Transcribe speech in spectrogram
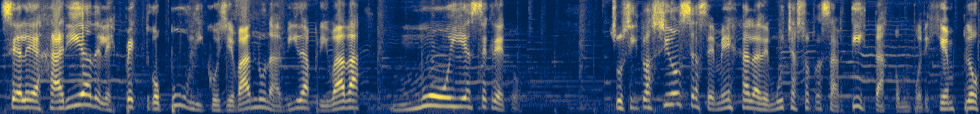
se alejaría del espectro público llevando una vida privada muy en secreto. Su situación se asemeja a la de muchas otras artistas, como por ejemplo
